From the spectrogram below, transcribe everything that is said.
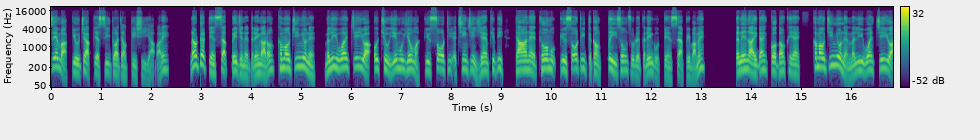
စင်းမှာပြိုကျပျက်စီးသွားကြောင်းသိရှိရပါတယ်။ နောက်ထပ်တင်ဆက်ပေးခြင်းတဲ့တဲ့ရင်ကတော့ခမောက်ကြီးမြို့နယ်မလီဝဲကြီးရွာအုပ်ချုပ်ရေးမှုရုံးမှာပြူစောတီအချင်းချင်းရန်ဖြစ်ပြီးဓာတ်နဲ့ထိုးမှုပြူစောတီတကောင်တိတ်ဆုံးဆိုတဲ့တဲ့ရင်ကိုတင်ဆက်ပေးပါမယ်။တနင်္လာရီတိုင်းကော့တောင်းခရိုင်ခမောက်ကြီးမြို့နယ်မလီဝဲကြီးရွာ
